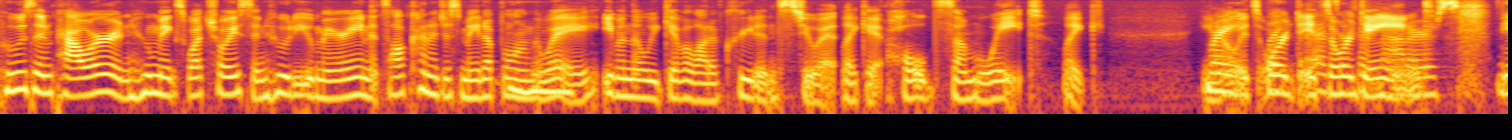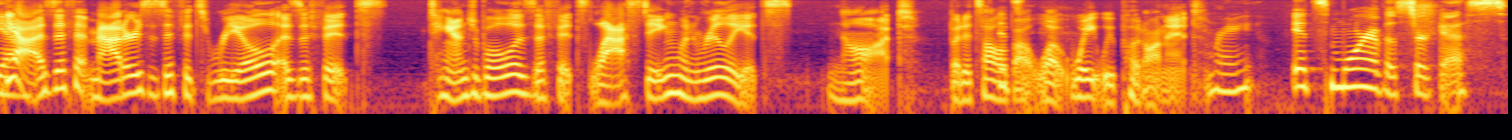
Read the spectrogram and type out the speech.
who's in power and who makes what choice and who do you marry and it's all kind of just made up along the mm-hmm. way even though we give a lot of credence to it like it holds some weight like you know Right, it's or like, it's if it ordained yeah. Yeah. as if it matters, as if it's real, as if it's tangible, as if it's lasting, when really it's not. But it's all It's- about what weight we put on it. Right. It's more of a circus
